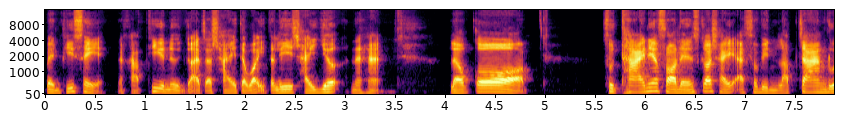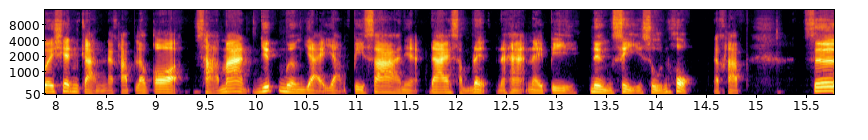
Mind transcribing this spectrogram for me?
เป็นพิเศษนะครับ ที่อื่นๆก็อาจจะใช้แต่ว่าอิตาลีใช้เยอะนะฮะแล้วก็สุดท้ายเนี่ยฟลอเรนซ์ก็ใช้อัศวินรับจ้างด้วยเช่นกันนะครับ แล้วก็สามารถยึดเมืองใหญ่อย่างปีซ่าเนี่ยได้สำเร็จนะฮะในปี 1406 นะครับ ซึ่ง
